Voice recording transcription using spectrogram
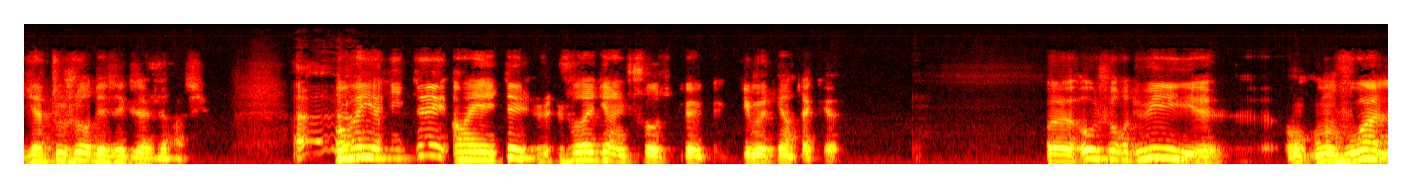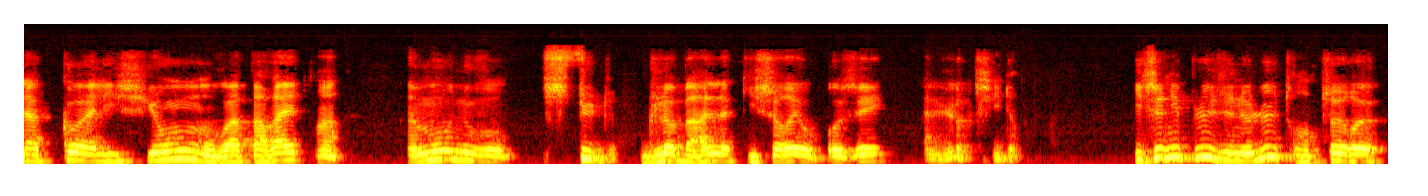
Il y a toujours des exagérations. Euh, en, euh, réalité, en réalité, je voudrais dire une chose qui me tient à cœur. Euh, aujourd'hui, on, voit la coalition, on voit apparaître un, un mot nouveau, Sud global, qui serait opposé à l'Occident. Et ce n'est plus une lutte entre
